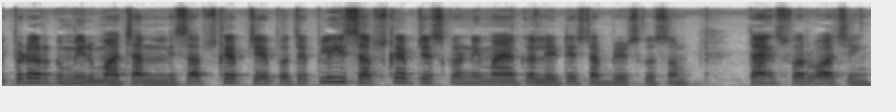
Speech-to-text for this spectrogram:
ఇప్పటివరకు మీరు మా ఛానల్ని సబ్స్క్రైబ్ చేయకపోతే ప్లీజ్ సబ్స్క్రైబ్ చేసుకోండి మా యొక్క లేటెస్ట్ అప్డేట్స్ కోసం. Thanks for watching.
